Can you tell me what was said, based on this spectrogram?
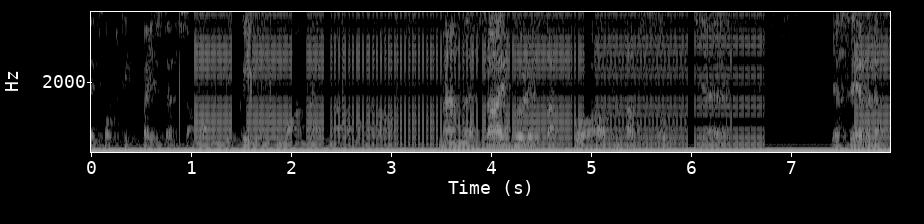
väldigt svårt att tippa just eftersom det skiljer på många poäng Men eh, Freiburg satt sagt på 18 plats och eh, jag ser väl att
